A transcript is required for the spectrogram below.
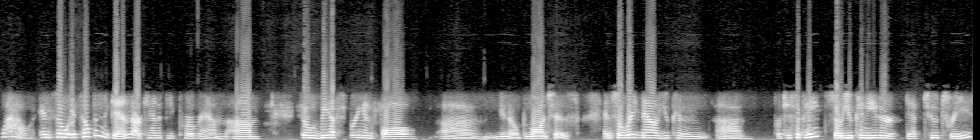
wow. And so it's opened again, our canopy program. Um, so we have spring and fall, uh, you know, launches. And so right now you can, uh, participate. So you can either get two trees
